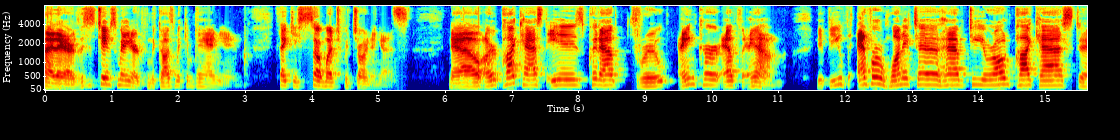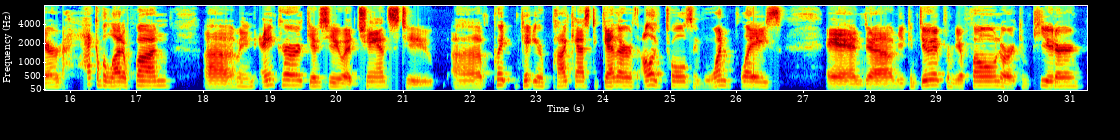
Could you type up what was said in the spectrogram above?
Hi there, this is James Maynard from the Cosmic Companion. Thank you so much for joining us. Now, our podcast is put out through Anchor FM. If you've ever wanted to have do your own podcast, they're a heck of a lot of fun. Uh, I mean, Anchor gives you a chance to uh, put get your podcast together with all the tools in one place, and um, you can do it from your phone or a computer.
